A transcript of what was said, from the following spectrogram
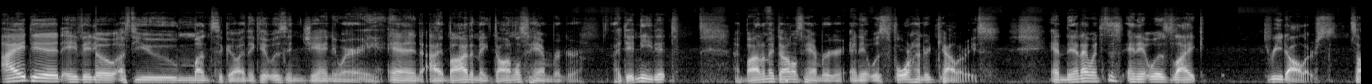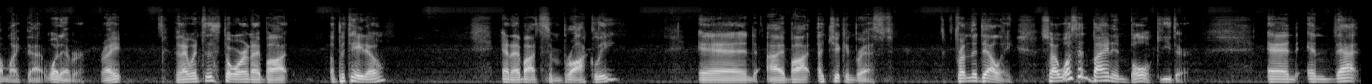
I did a video a few months ago. I think it was in January, and I bought a McDonald's hamburger. I didn't eat it. I bought a McDonald's hamburger, and it was 400 calories. And then I went to this, and it was like three dollars, something like that, whatever. Right. Then I went to the store and I bought a potato, and I bought some broccoli, and I bought a chicken breast from the deli. So I wasn't buying in bulk either and and that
